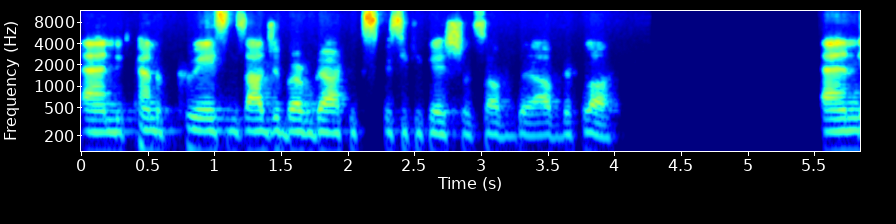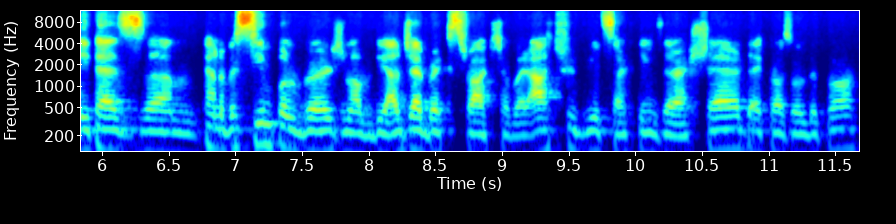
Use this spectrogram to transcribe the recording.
and it kind of creates this algebra of graphic specifications of the of the plot. And it has um, kind of a simple version of the algebraic structure where attributes are things that are shared across all the plots.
